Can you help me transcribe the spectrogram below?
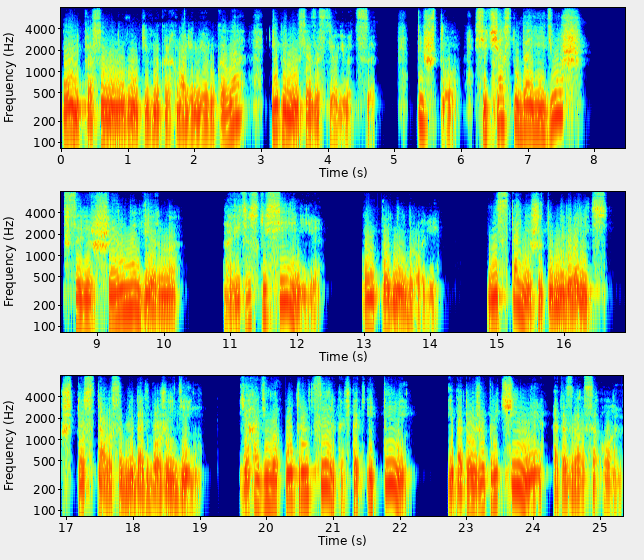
Он просунул руки в накрахмаленные рукава и принялся застегиваться. «Ты что, сейчас туда идешь?» «Совершенно верно. Но ведь воскресенье!» Он поднял брови. «Не станешь же ты мне говорить, что стало соблюдать Божий день? Я ходила утром в церковь, как и ты». «И по той же причине», — отозвался он.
